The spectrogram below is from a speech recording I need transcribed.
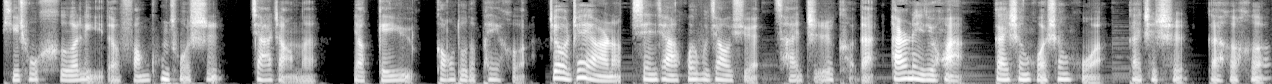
提出合理的防控措施，家长呢要给予高度的配合。只有这样呢，线下恢复教学才指日可待。还是那句话，该生活生活，该吃吃，该喝喝，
